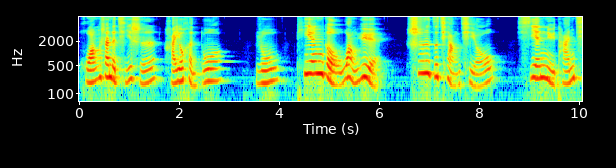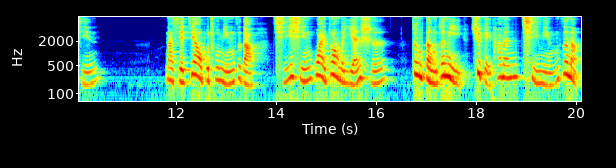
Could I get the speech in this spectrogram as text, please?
黄山的奇石还有很多，如天狗望月、狮子抢球、仙女弹琴。那些叫不出名字的奇形怪状的岩石，正等着你去给它们起名字呢。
